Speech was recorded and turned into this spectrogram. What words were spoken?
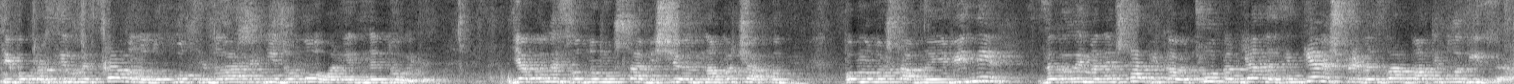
ти попросив листа, воно до хлопців до ваших ні до кого не, не дойде. Я колись в одному штабі ще на початку повномасштабної війни завели мене в штаб і кажуть, о, там Яна Зінкевич привезла два тепловізора.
